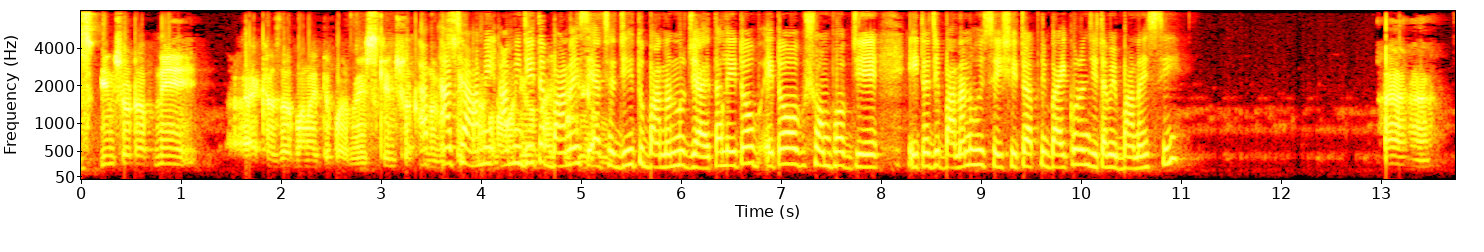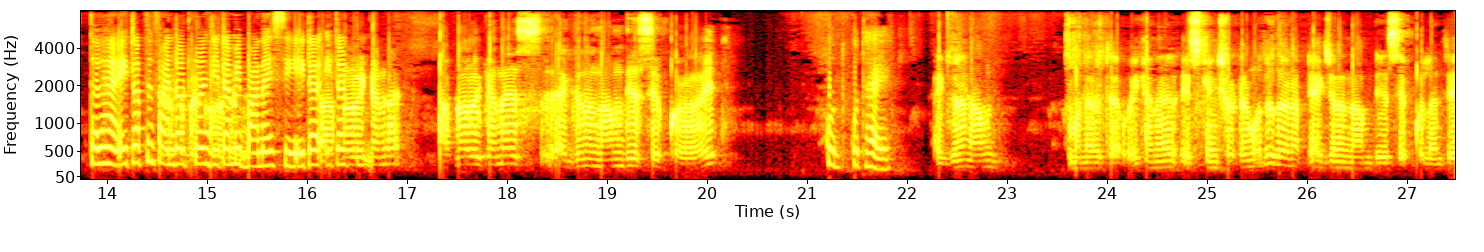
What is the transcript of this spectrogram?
স্ক্রিনশট আপনি হ্যাঁ। এক হাজার বানাইতে পারবেন। স্ক্রিনশট আচ্ছা আমি আমি যেটা বানাইছি আচ্ছা যেহেতু বানানো যায় তাহলে এটাও এটাও সম্ভব যে এটা যে বানানো হয়েছে সেটা আপনি বাই করেন যেটা আমি বানাইছি? হ্যাঁ হ্যাঁ। তাহলে হ্যাঁ এটা আপনি ফাইন্ড আউট করেন যেটা আমি বানাইছি। এটা এটা আপনার ওইখানে একজনের নাম দিয়ে সেভ করা রাইট কোথায়? একজনের নাম মানে ওইটা ওইখানে স্ক্রিনশটের মধ্যে ধরেন আপনি একজনের নাম দিয়ে সেভ করলেন যে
